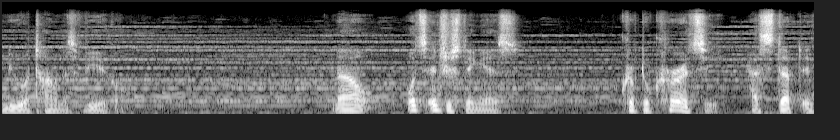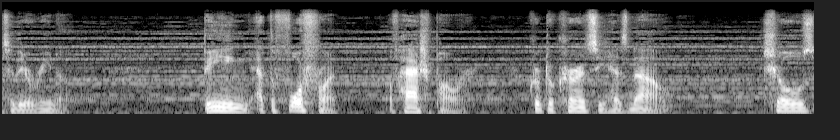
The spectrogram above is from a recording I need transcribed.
new autonomous vehicle. Now, what's interesting is cryptocurrency has stepped into the arena. Being at the forefront of hash power, cryptocurrency has now chose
